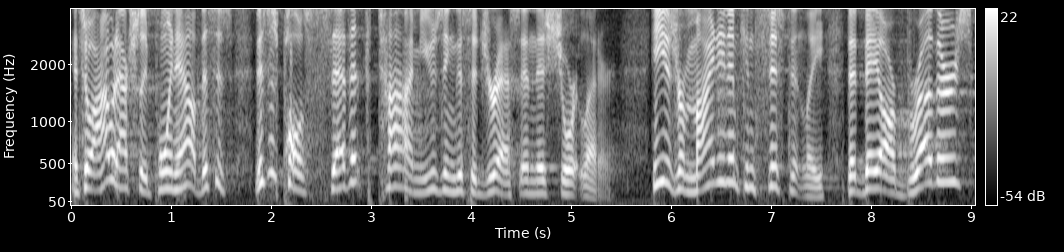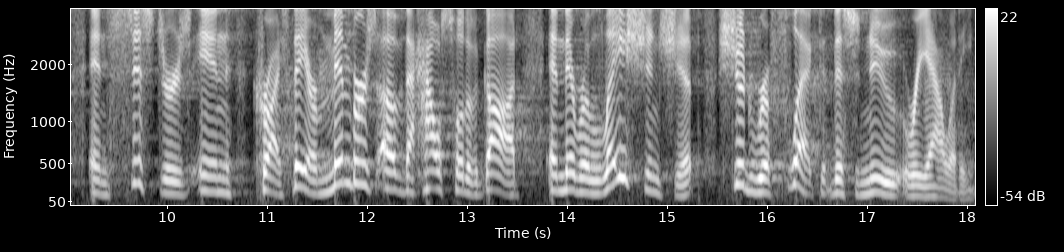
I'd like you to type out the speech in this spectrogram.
And so I would actually point out this is, this is Paul's seventh time using this address in this short letter. He is reminding them consistently that they are brothers and sisters in Christ. They are members of the household of God, and their relationship should reflect this new reality.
